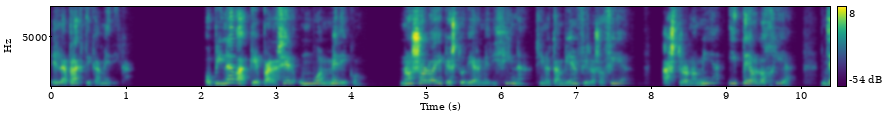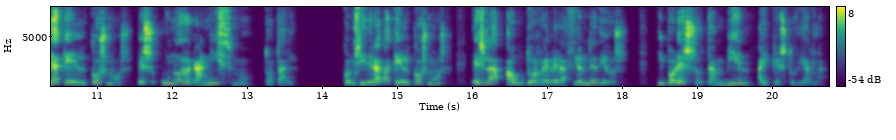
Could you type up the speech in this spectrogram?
en la práctica médica. Opinaba que para ser un buen médico no solo hay que estudiar medicina, sino también filosofía, astronomía y teología, ya que el cosmos es un organismo total. Consideraba que el cosmos es la autorrevelación de Dios y por eso también hay que estudiarla.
